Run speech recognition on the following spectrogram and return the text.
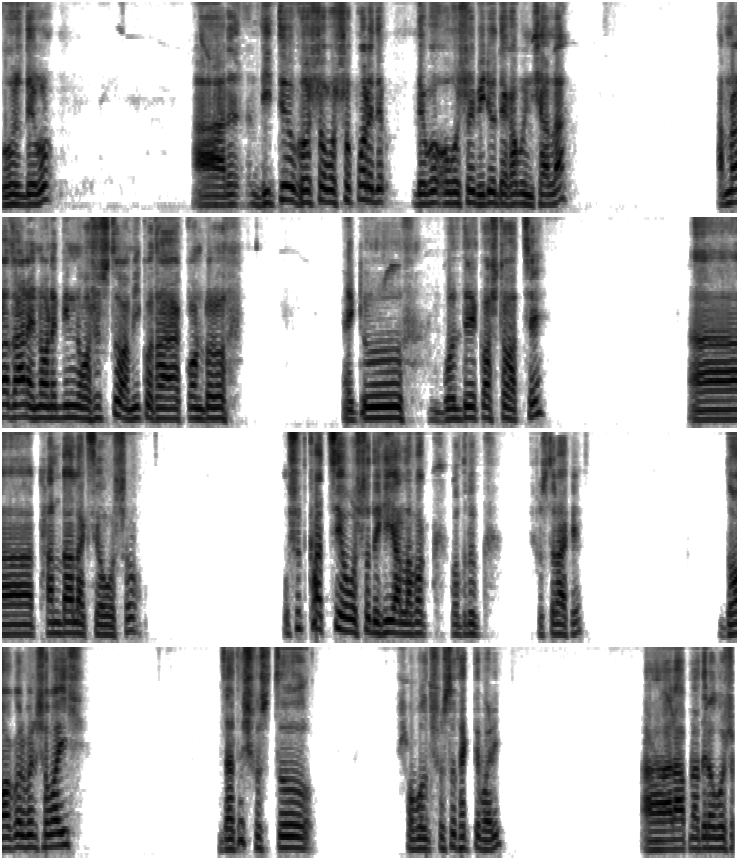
ঘোষ দেব। আর দ্বিতীয় ঘোষ অবশ্য পরে দে- দেব, অবশ্যই ভিডিও দেখাবো ইনশাল্লাহ আপনারা জানেন, অনেকদিন অসুস্থ, আমি কথা কণ্ঠ একটু বলতে কষ্ট হচ্ছে। ঠান্ডা লাগছে অবশ্য। ওষুধ খাচ্ছি অবশ্য, দেখি আল্লাপাক কতটুকু সুস্থ রাখে। দোয়া করবেন সবাই, যাতে সুস্থ, সবল, সুস্থ থাকতে পারি। আর আপনাদের অবশ্য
